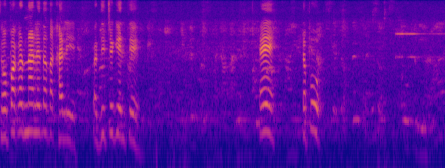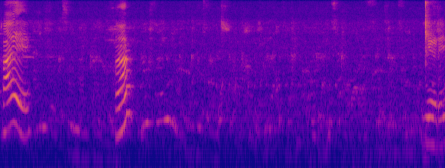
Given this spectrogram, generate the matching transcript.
झोपाकडून आलेत आता खाली कधीचे गेलते ए टपू काय आहे? हं? येडे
